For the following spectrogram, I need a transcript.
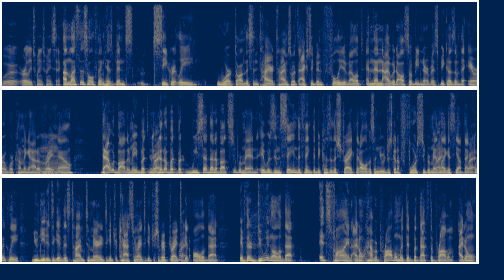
early 2026. unless this whole thing has been s- secretly worked on this entire time so it's actually been fully developed and then i would also be nervous because of the era we're coming out of right mm-hmm. now That would bother me, but no, right. no, no, but but we said that about Superman. It was insane to think that because of the strike, that all of a sudden you were just going to force Superman Right. Legacy out that Right. quickly. You needed to give this time to Mary to get your casting right, to get your script right, to get all of that. If they're doing all of that, it's fine. I don't have a problem with it, but that's the problem. I don't.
